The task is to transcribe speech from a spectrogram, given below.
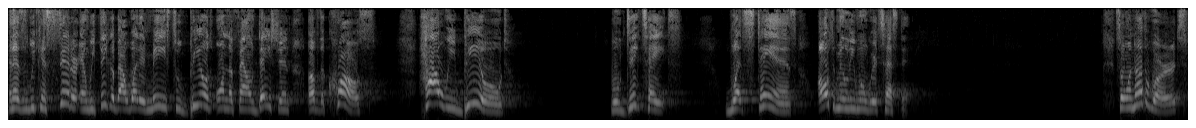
And as we consider and we think about what it means to build on the foundation of the cross, how we build will dictate what stands ultimately when we're tested. So, in other words,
